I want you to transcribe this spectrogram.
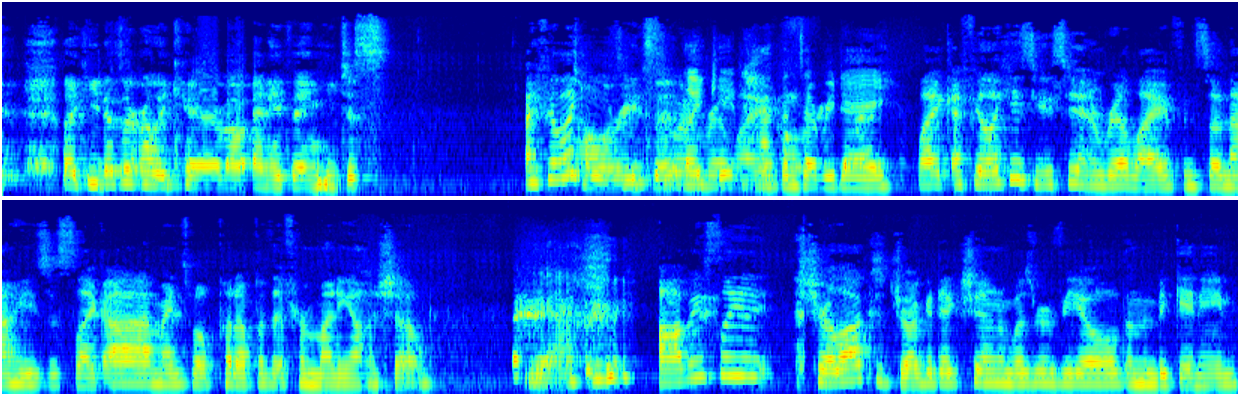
like he doesn't really care about anything. He just I feel like Tolerates he's used to it. it, Like, in real it life. happens every day. Like, I feel like he's used to it in real life, and so now he's just like, ah, I might as well put up with it for money on a show. Yeah. Obviously, Sherlock's drug addiction was revealed in the beginning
